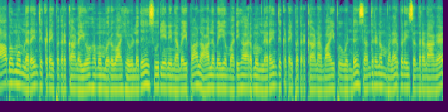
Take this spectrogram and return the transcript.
லாபமும் நிறைந்து கிடைப்பதற்கான யோகமும் உருவாகியுள்ளது சூரியனின் அமைப்பால் ஆளுமையும் அதிகாரமும் நிறைந்து கிடைப்பதற்கான வாய்ப்பு உண்டு. சந்திரனும் வளர்பிறை சந்திரனாக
